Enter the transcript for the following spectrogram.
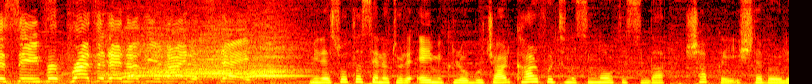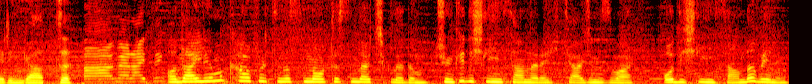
Candidacy for President of the United States. Minnesota Senatörü Amy Klobuchar kar fırtınasının ortasında şapkayı işte böyle ringe attı. Um, Adaylığımı kar fırtınasının ortasında açıkladım. Çünkü dişli insanlara ihtiyacımız var. O dişli insan da benim.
